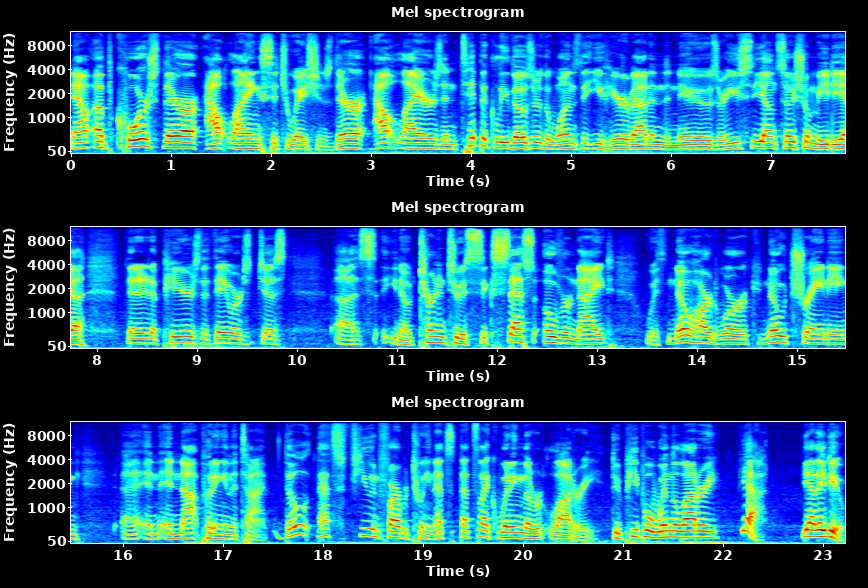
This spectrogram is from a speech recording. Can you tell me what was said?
Now, of course, there are outlying situations. There are outliers, and typically those are the ones that you hear about in the news or you see on social media that it appears that they were just, uh, you know, turned into a success overnight with no hard work, no training, uh, and and not putting in the time. Though that's few and far between. That's that's like winning the lottery. Do people win the lottery? Yeah, yeah, they do.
